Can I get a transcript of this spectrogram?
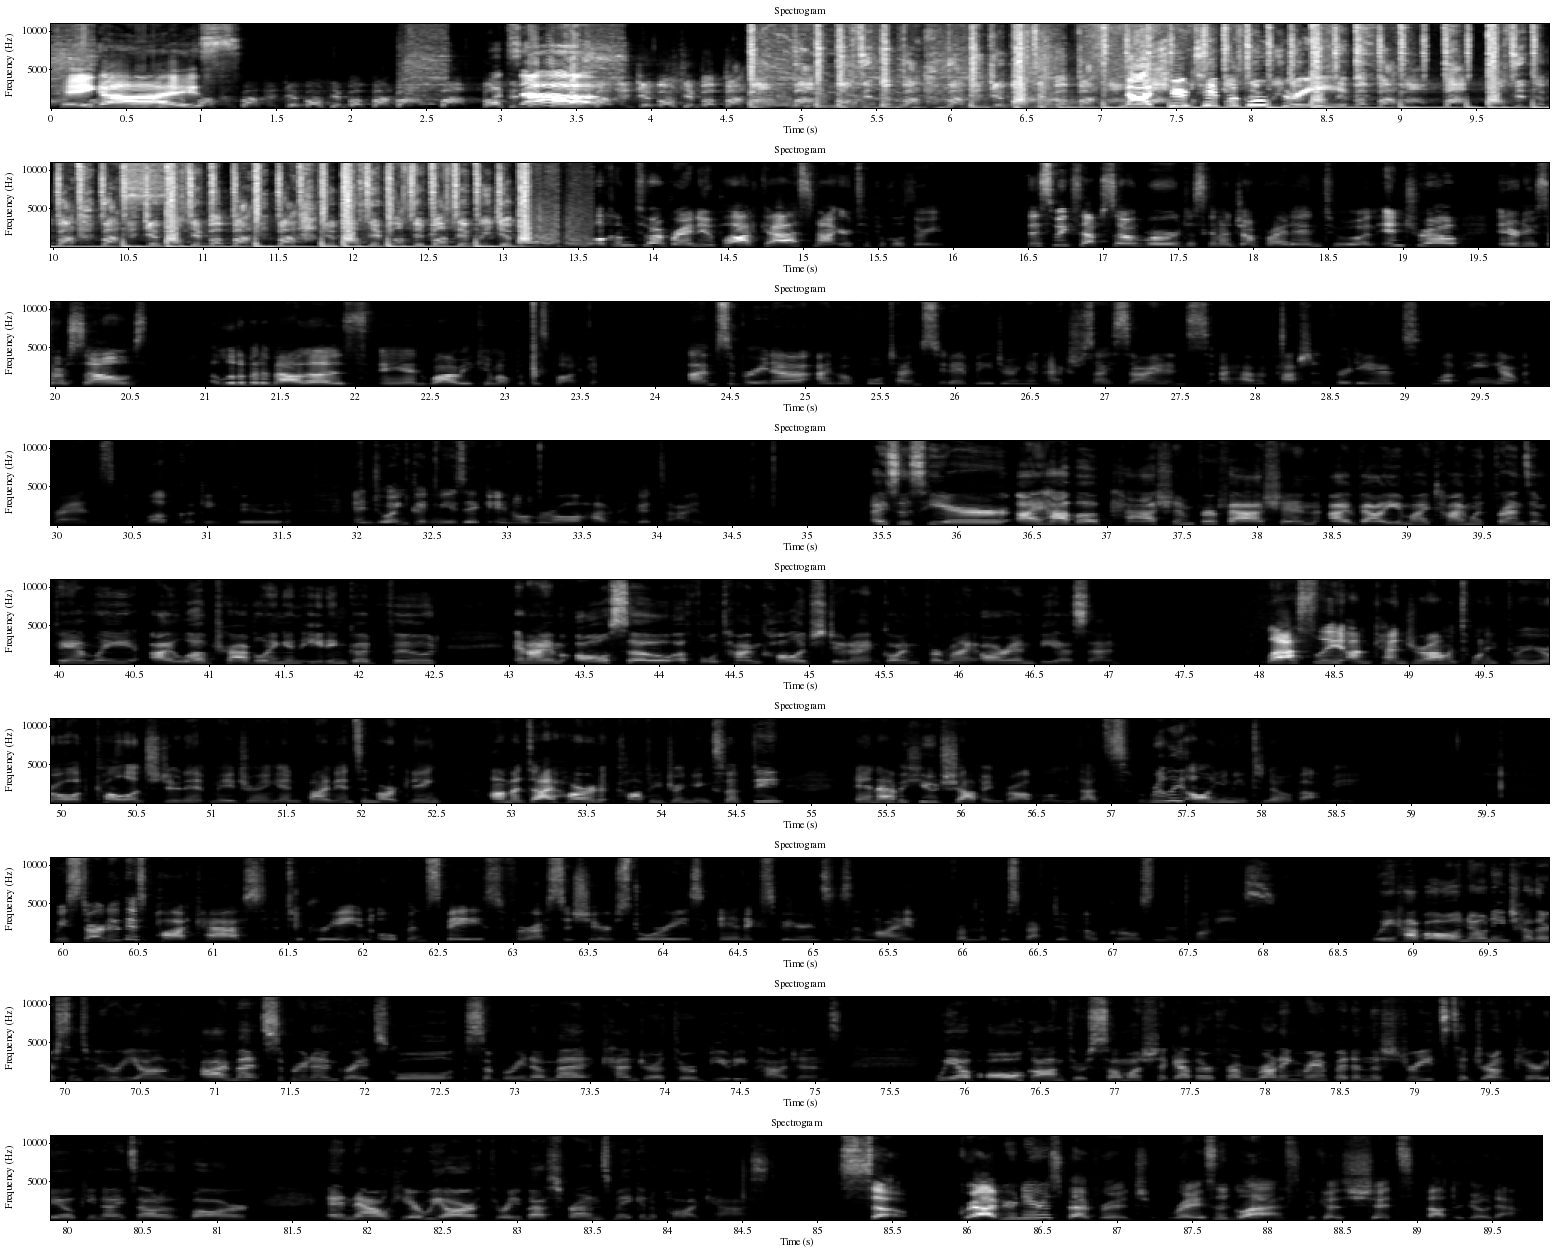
Hey guys. What's up? Not your typical three. Welcome to our brand new podcast, Not Your Typical Three. This week's episode, we're just going to jump right into an intro, introduce ourselves, a little bit about us, and why we came up with this podcast. I'm Sabrina. I'm a full time student majoring in exercise science. I have a passion for dance, love hanging out with friends, love cooking food, enjoying good music, and overall having a good time. Isis here. I have a passion for fashion. I value my time with friends and family. I love traveling and eating good food. And I am also a full time college student going for my RN BSN. Lastly, I'm Kendra. I'm a 23 year old college student majoring in finance and marketing. I'm a die-hard coffee drinking Swiftie, and I have a huge shopping problem. That's really all you need to know about me. We started this podcast to create an open space for us to share stories and experiences in life from the perspective of girls in their 20s. We have all known each other since we were young. I met Sabrina in grade school. Sabrina met Kendra through beauty pageants. We have all gone through so much together from running rampant in the streets to drunk karaoke nights out of the bar. And now here we are, three best friends making a podcast. So, grab your nearest beverage, raise a glass, because shit's about to go down.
